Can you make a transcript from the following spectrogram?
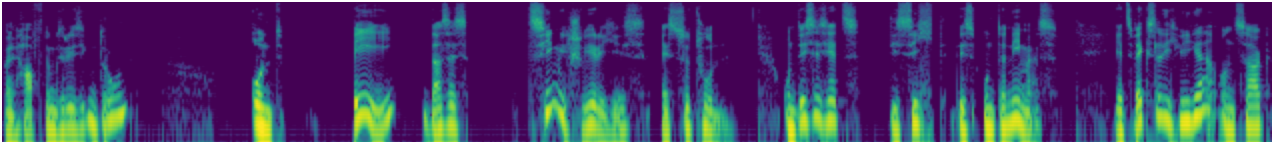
weil Haftungsrisiken drohen, und B, dass es ziemlich schwierig ist, es zu tun. Und das ist jetzt die Sicht des Unternehmers. Jetzt wechsle ich wieder und sage,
